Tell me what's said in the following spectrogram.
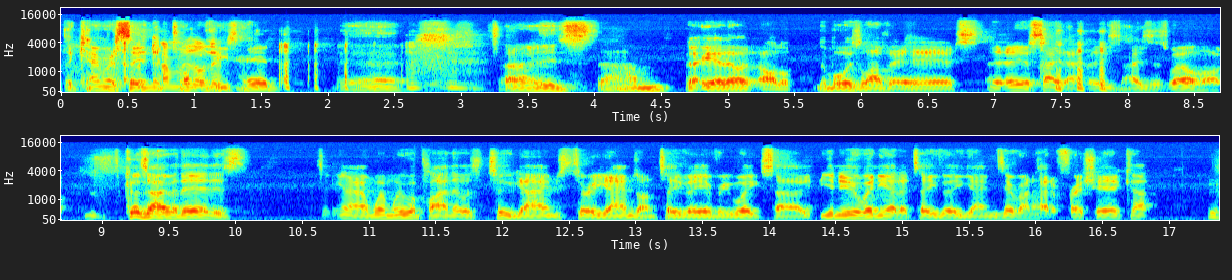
the camera seeing the, the top of his head. Yeah. So it's um, but yeah, oh look, the boys love their hair. It's, I say that these days as well, like because over there there's. You know, when we were playing, there was two games, three games on TV every week. So you knew when you had a TV game, everyone had a fresh haircut.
